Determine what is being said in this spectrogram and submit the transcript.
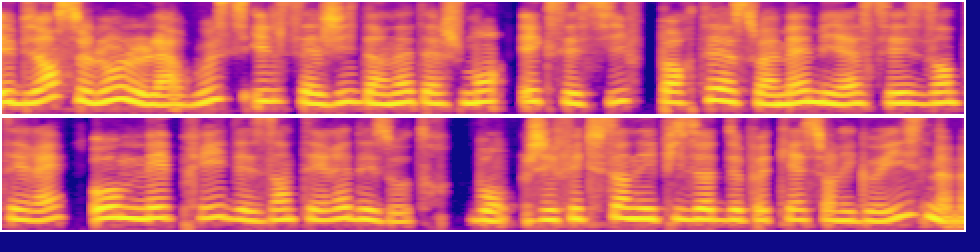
Eh bien, selon le Larousse, il s'agit d'un attachement excessif porté à soi-même et à ses intérêts au mépris des intérêts des autres. Bon, j'ai fait tout un épisode de podcast sur l'égoïsme,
